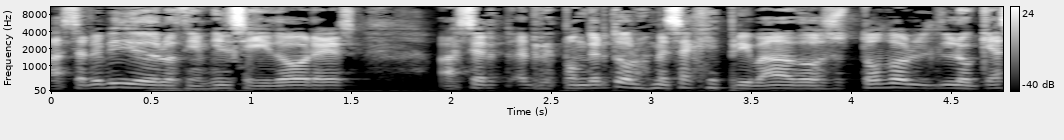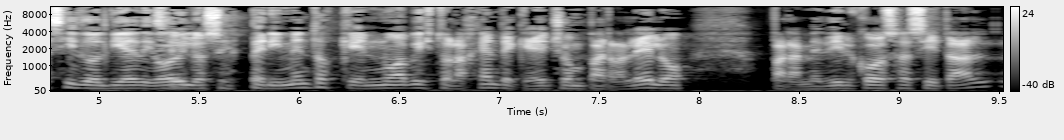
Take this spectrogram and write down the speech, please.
hacer el vídeo de los 10.000 seguidores, hacer responder todos los mensajes privados, todo lo que ha sido el día de hoy, Sí. los experimentos que no ha visto la gente, que he hecho en paralelo para medir cosas y tal,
